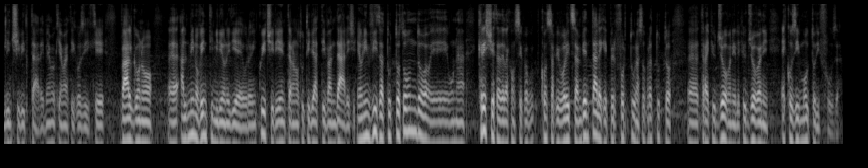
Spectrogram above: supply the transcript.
dell'inciviltà, li abbiamo chiamati così, che valgono almeno 20 milioni di euro, in qui ci rientrano tutti gli atti vandalici. È un invito a tutto tondo e una crescita della consapevolezza ambientale che per fortuna soprattutto eh, tra i più giovani e le più giovani è così molto diffusa.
